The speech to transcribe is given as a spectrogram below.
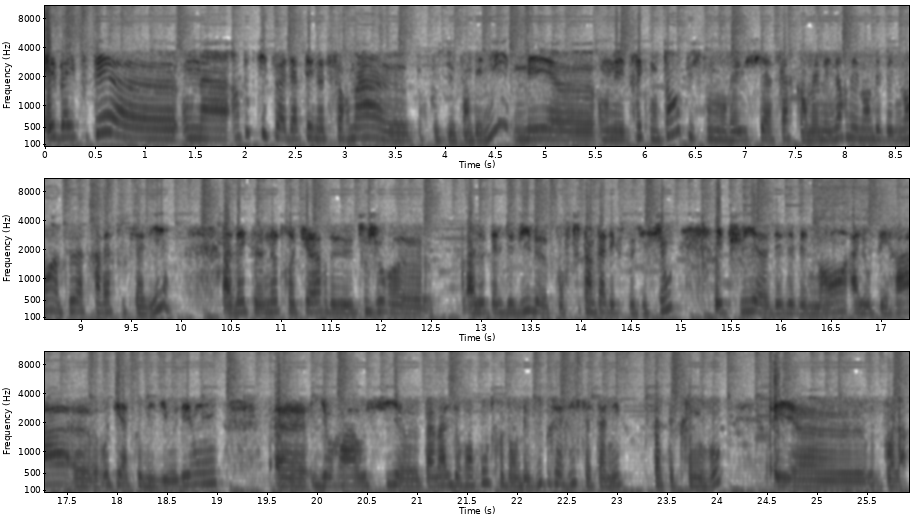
Eh ben écoutez, euh, on a un tout petit peu adapté notre format euh, pour cause de pandémie, mais euh, on est très content puisqu'on réussit à faire quand même énormément d'événements un peu à travers toute la ville, avec euh, notre cœur de toujours euh, à l'hôtel de ville pour tout un tas d'expositions, et puis euh, des événements à l'opéra, au théâtre Comédie Odéon. Il y aura aussi pas mal de rencontres dans des librairies cette année, ça c'est très nouveau, et voilà.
